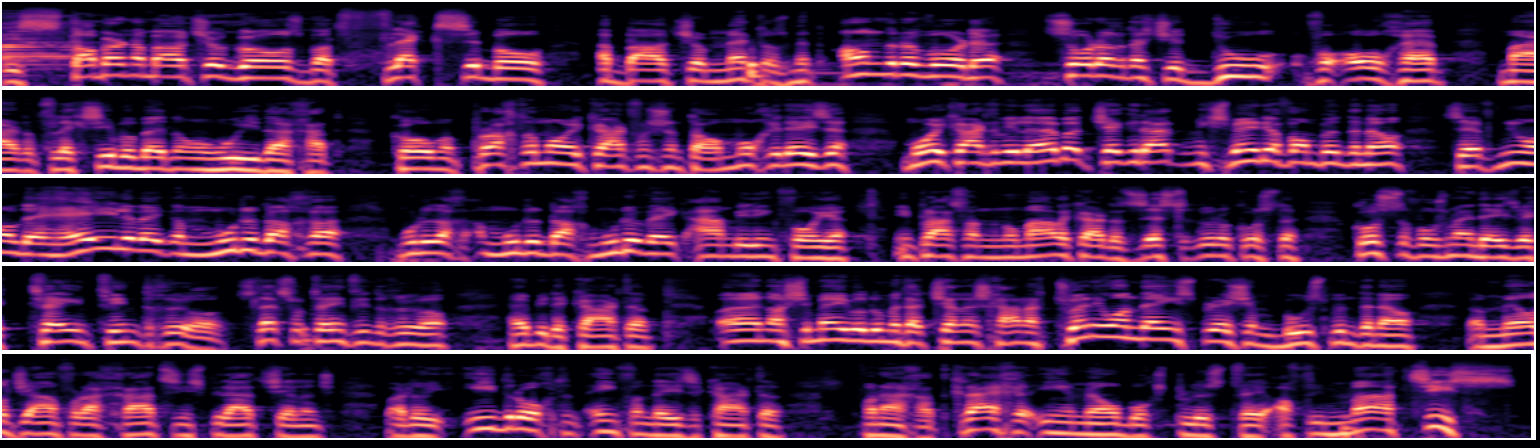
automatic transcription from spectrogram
Be stubborn about your goals, but flexible about your methods. Met andere woorden, zorg dat je doel voor ogen hebt, maar flexibel bent om hoe je daar gaat komen. Prachtig mooie kaart van Chantal. Mocht je deze mooie kaarten willen hebben, check het uit mixmediafan.nl. Ze heeft nu al de hele week een moederdag, uh, moederdag, moederdag, moederweek aanbieding voor je. In plaats van de normale kaart dat 60 euro kostte, kostte volgens mij deze week 22 euro. Slechts voor 22 euro heb je de kaarten. En als je mee wilt doen met dat challenge, ga naar 21dayinspirationboost.nl. Dan meld je aan voor haar gratis inspiratie challenge, waardoor je iedere ochtend een van deze kaarten van haar gaat krijgen in je mailbox plus twee affirmaties.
